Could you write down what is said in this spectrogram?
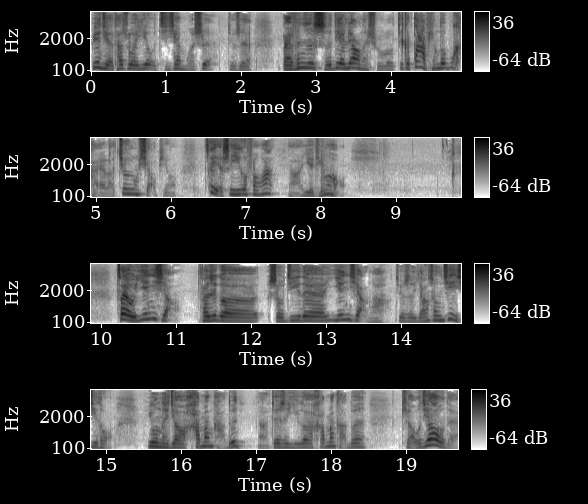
并且他说也有极限模式，就是百分之十电量的时候，这个大屏都不开了，就用小屏，这也是一个方案啊，也挺好。再有音响。它这个手机的音响啊，就是扬声器系统，用的叫哈曼卡顿啊，这是一个哈曼卡顿调教的，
